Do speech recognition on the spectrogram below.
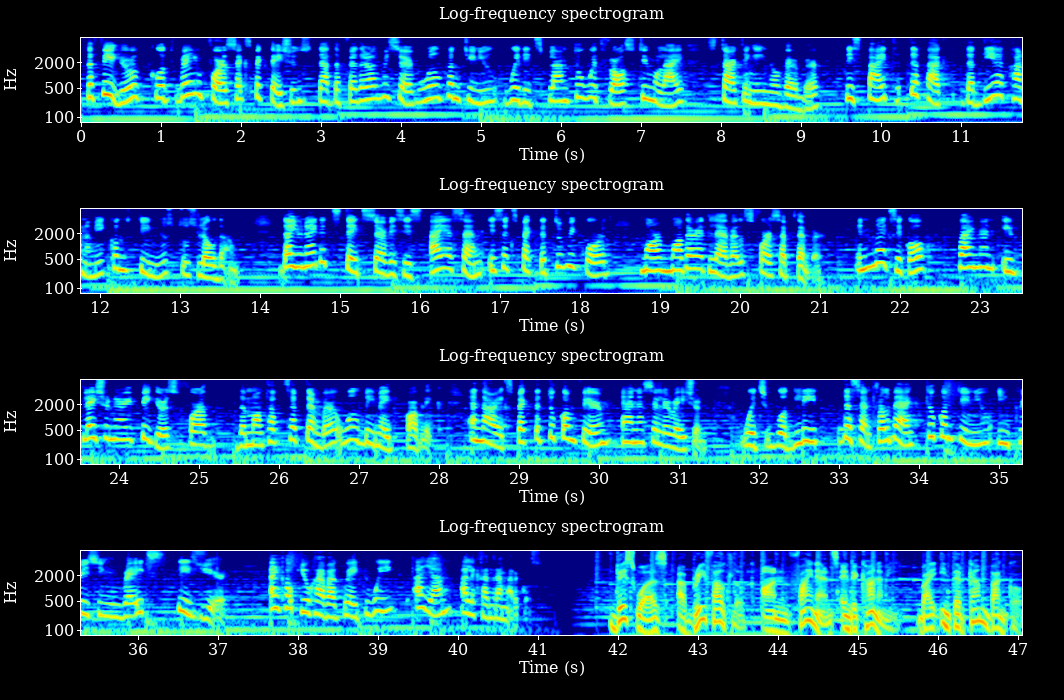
The figure could reinforce expectations that the Federal Reserve will continue with its plan to withdraw stimuli starting in November, despite the fact that the economy continues to slow down. The United States Services ISM is expected to record more moderate levels for September. In Mexico, final inflationary figures for the month of September will be made public and are expected to confirm an acceleration, which would lead the central bank to continue increasing rates this year. I hope you have a great week. I am Alejandra Marcos. This was a brief outlook on finance and economy by Intercam Banco.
